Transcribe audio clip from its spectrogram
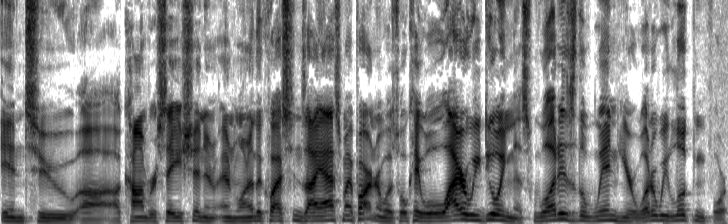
into uh, a conversation and, and, one of the questions i asked my partner was okay well why are we doing this? What is the win here? What are we looking for?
